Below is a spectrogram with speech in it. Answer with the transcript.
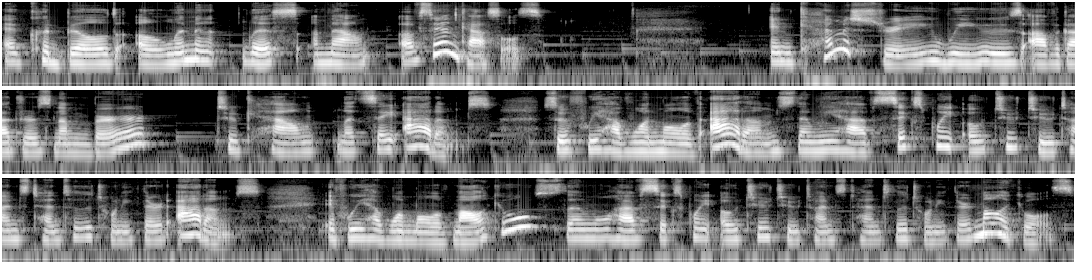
and could build a limitless amount of sandcastles. In chemistry, we use Avogadro's number to count, let's say, atoms. So if we have one mole of atoms, then we have 6.022 times 10 to the 23rd atoms. If we have one mole of molecules, then we'll have 6.022 times 10 to the 23rd molecules.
